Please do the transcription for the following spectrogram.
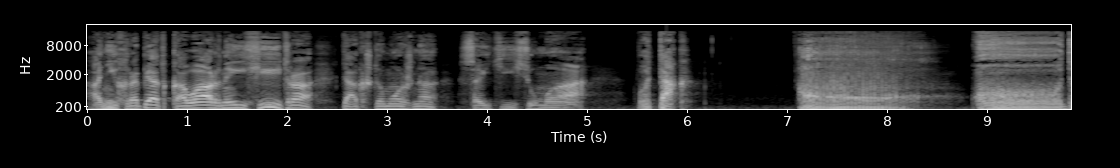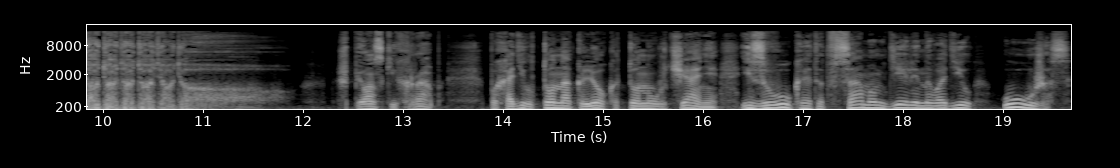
они храпят коварно и хитро, так что можно сойти с ума. Вот так. О, да-да-да-да-да-да. Шпионский храп походил то на клёка, то на урчание, и звук этот в самом деле наводил ужас,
